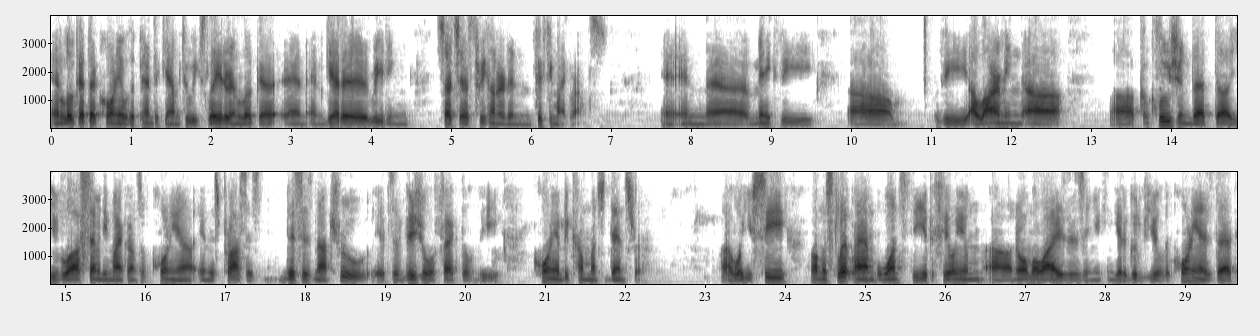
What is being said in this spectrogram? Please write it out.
and look at that cornea with a pentacam two weeks later and look at and, and get a reading such as 350 microns, and, and uh, make the uh, the alarming uh, uh, conclusion that uh, you've lost 70 microns of cornea in this process. This is not true. It's a visual effect of the cornea become much denser. Uh, what you see on the slit lamp, once the epithelium uh, normalizes and you can get a good view of the cornea, is that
